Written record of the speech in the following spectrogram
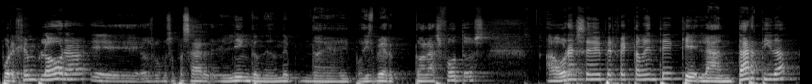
Por ejemplo, ahora, eh, os vamos a pasar el link donde, donde, donde podéis ver todas las fotos. Ahora se ve perfectamente que la Antártida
